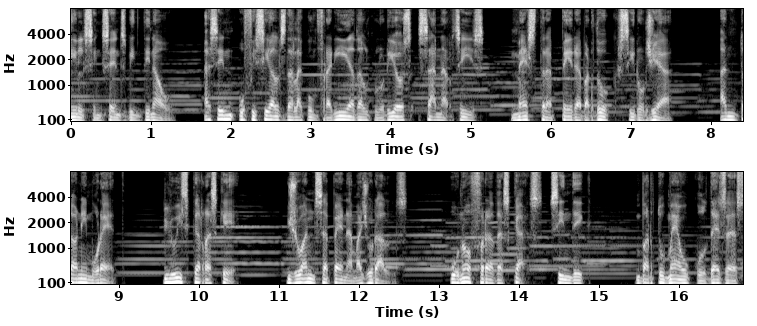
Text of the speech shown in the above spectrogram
1529, essent oficials de la confraria del gloriós Sant Narcís, mestre Pere Verduc, cirurgià, Antoni Moret, Lluís Carrasquer, Joan Sapena Majorals, Onofre Descàs, síndic, Bartomeu Coldeses,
